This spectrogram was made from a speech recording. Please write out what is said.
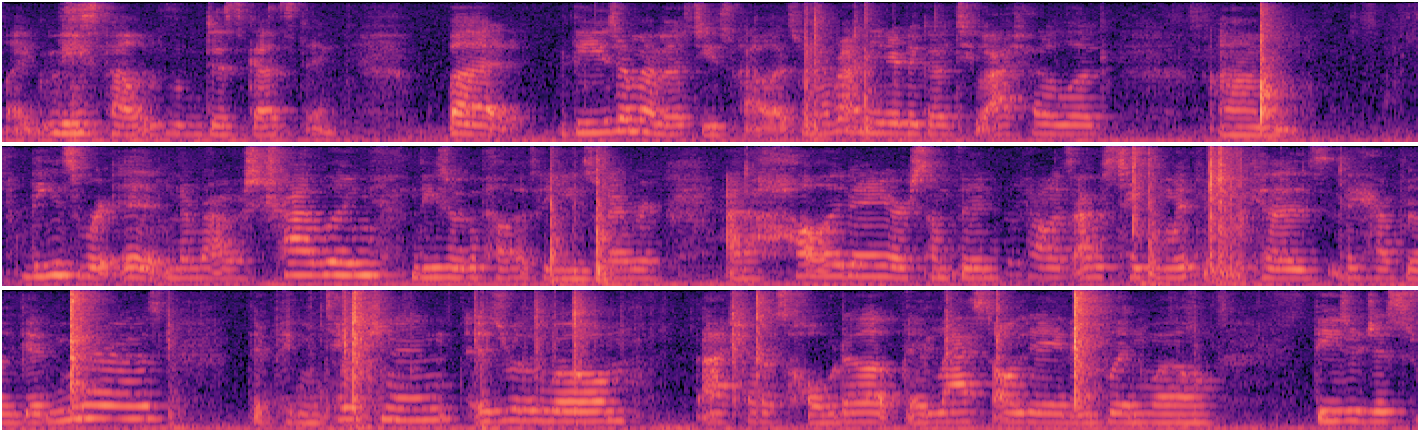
Like these palettes look disgusting, but these are my most used palettes. Whenever I needed to go to eyeshadow look, um, these were it. Whenever I was traveling, these are the palettes I used whenever at a holiday or something. Palettes I was taking with me because they have really good mirrors, their pigmentation is really well, the eyeshadows hold up, they last all day, they blend well. These are just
